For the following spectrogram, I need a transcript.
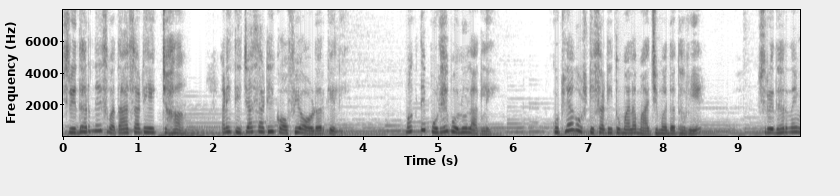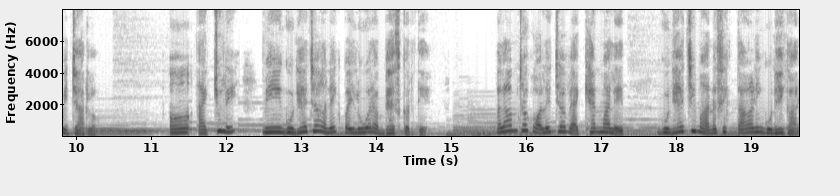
श्रीधरने स्वतःसाठी एक चहा आणि तिच्यासाठी कॉफी ऑर्डर केली. मग ते पुढे बोलू लागले. कुठल्या गोष्टीसाठी तुम्हाला माझी मदत हवी आहे श्रीधरने विचारलं. ॲक्च्युली मी गुन्ह्याच्या अनेक पैलूवर अभ्यास करते. मला आमच्या कॉलेजच्या व्याख्यानमालेत गुन्ह्याची मानसिकता आणि गुन्हेगार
